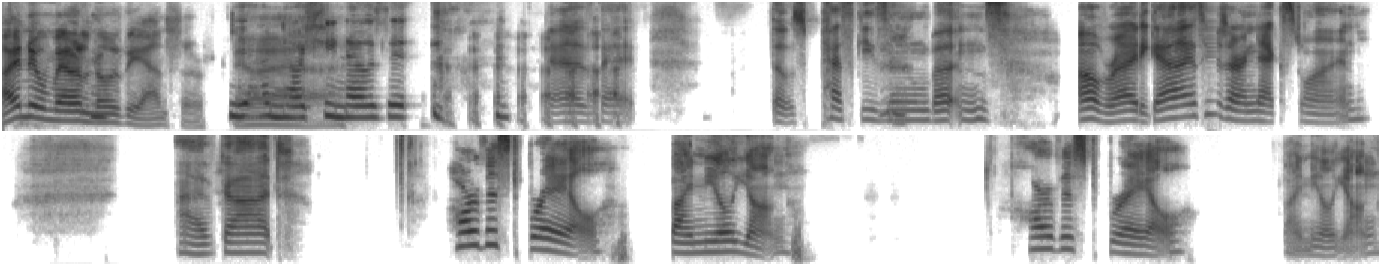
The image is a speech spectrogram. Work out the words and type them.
I knew Meryl knows the answer. Yeah, I know she knows it. Does that those pesky Zoom buttons. All righty, guys. Here's our next one. I've got Harvest Braille by Neil Young. Harvest Braille by Neil Young.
